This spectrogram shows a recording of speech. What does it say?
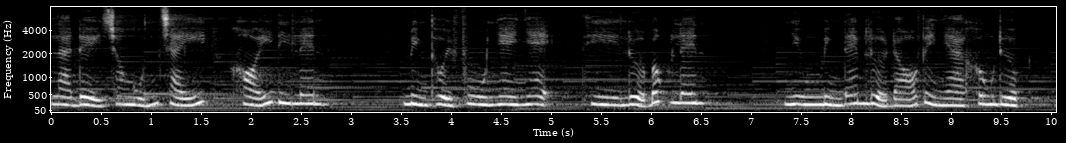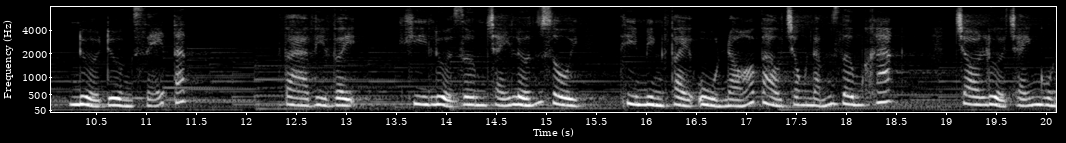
là để cho ngún cháy, khói đi lên. Mình thổi phù nhẹ nhẹ thì lửa bốc lên nhưng mình đem lửa đó về nhà không được, nửa đường sẽ tắt. Và vì vậy, khi lửa rơm cháy lớn rồi, thì mình phải ủ nó vào trong nắm rơm khác, cho lửa cháy ngún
